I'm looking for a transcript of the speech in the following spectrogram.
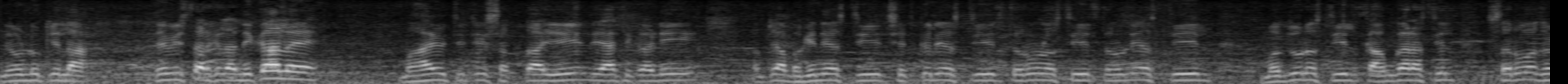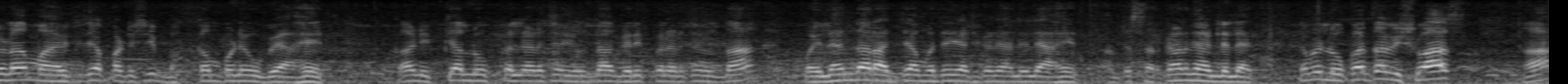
निवडणुकीला. तेवीस तारखेला निकाल आहे. महायुतीची सत्ता येईल. या ठिकाणी आमच्या भगिनी असतील शेतकरी असतील तरुण असतील तरुणी असतील मजूर असतील कामगार असतील सर्वजण महायुतीच्या पाठीशी भक्कमपणे उभे आहेत. कारण इतक्या लोककल्याणाच्या योजना गरीब कल्याणाच्या योजना पहिल्यांदा राज्यामध्ये या ठिकाणी आलेल्या आहेत. आमच्या सरकारने आणलेल्या आहेत. त्यामुळे लोकांचा विश्वास हा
